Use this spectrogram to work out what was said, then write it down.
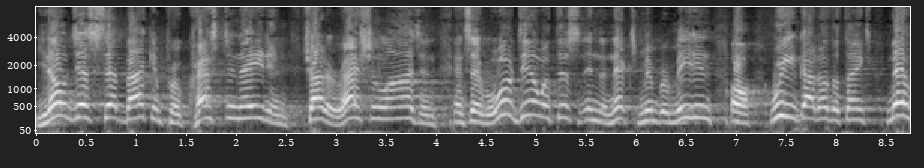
You don't just sit back and procrastinate and try to rationalize and, and say, well, we'll deal with this in the next member meeting or we've got other things. No,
